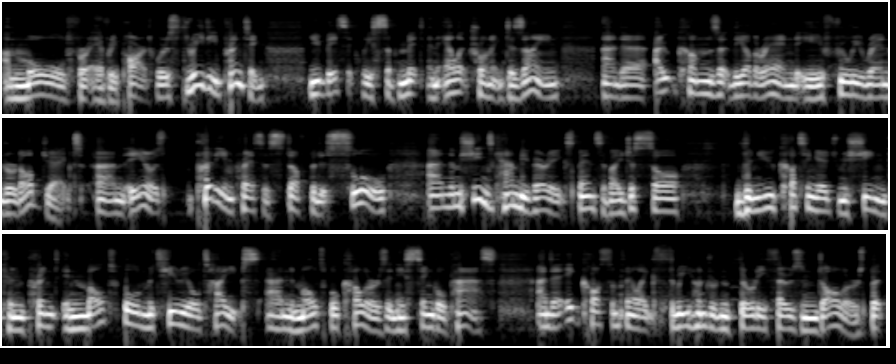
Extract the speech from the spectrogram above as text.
a mold for every part. Whereas 3D printing, you basically submit an electronic design and uh, out comes at the other end a fully rendered object. And you know, it's pretty impressive stuff, but it's slow, and the machines can be very expensive. I just saw the new cutting edge machine can print in multiple material types and multiple colours in a single pass, and uh, it costs something like $330,000. But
